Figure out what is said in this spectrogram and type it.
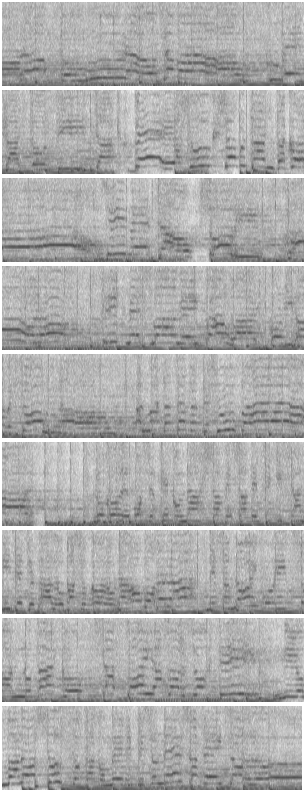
সাথে সাথে চিকিৎসা নিজেকে ভালোবাসো, করো না অবহেলা। নেশা নয়, পরিচ্ছন্ন থাকো। স্বাস্থ্যই আসল শক্তি। নিয়ম মানো, সুস্থ থাকো, মেডিটেশনের সাথেই চলো।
